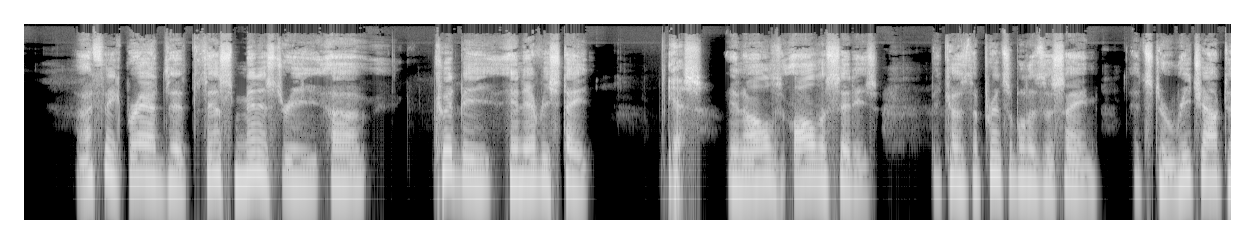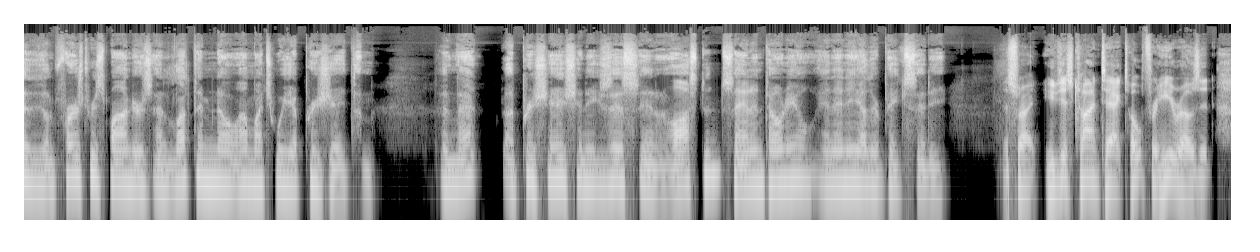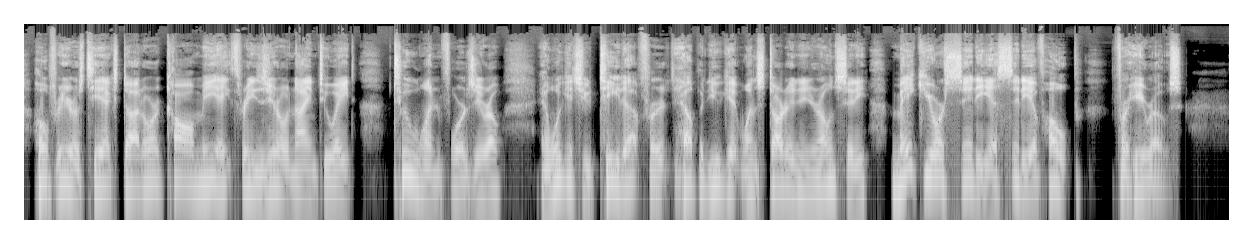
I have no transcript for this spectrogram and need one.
I think, Brad, that this ministry uh, could be in every state. Yes. In all all the cities, because the principle is the same. It's to reach out to the first responders and let them know how much we appreciate them. And that appreciation exists in Austin, San Antonio, and any other big city. That's right. You just contact Hope for Heroes at hopeforheroestx.org. Call me 830-928-2140 and we'll get you teed up for helping you get one started in your own city. Make your city a city of hope for heroes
